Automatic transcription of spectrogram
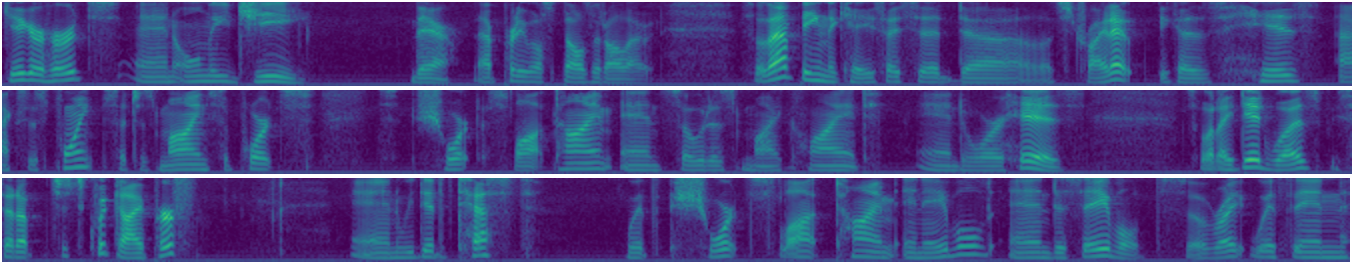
gigahertz and only G. There, that pretty well spells it all out. So that being the case, I said, uh, let's try it out because his access point, such as mine, supports short slot time and so does my client and or his. So what I did was we set up just a quick iPerf and we did a test with short slot time enabled and disabled. So right within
